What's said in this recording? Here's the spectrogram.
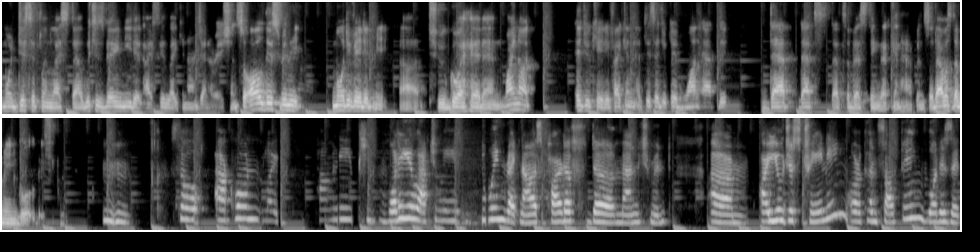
more disciplined lifestyle which is very needed i feel like in our generation. So all this really motivated me uh, to go ahead and why not educate? If i can at least educate one athlete that that's that's the best thing that can happen. So that was the main goal basically. Mm-hmm. so akon like how many people what are you actually doing right now as part of the management um, are you just training or consulting what is it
